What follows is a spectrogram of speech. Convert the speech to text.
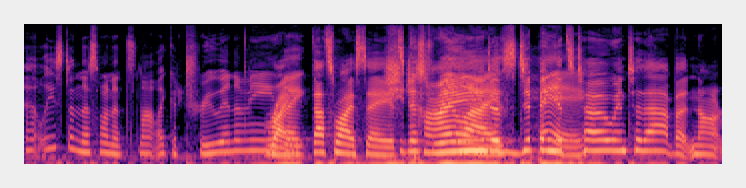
At least in this one, it's not like a true enemy. Right. Like, That's why I say it's she just kind of dipping hey. its toe into that, but not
